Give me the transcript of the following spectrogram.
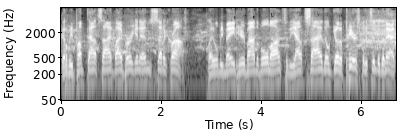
It'll be bumped outside by Bergan and set across. Play will be made here by the Bulldogs to the outside. They'll go to Pierce, but it's into the net.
